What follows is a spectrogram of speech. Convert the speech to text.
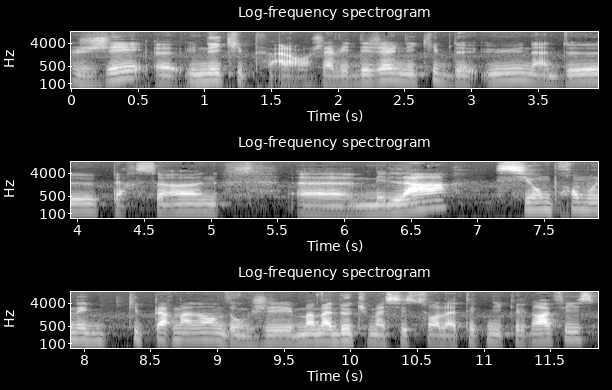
j'ai euh, une équipe. Alors, j'avais déjà une équipe de une à deux personnes, euh, mais là, si on prend mon équipe permanente, donc j'ai Mamadou qui m'assiste sur la technique et le graphisme,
